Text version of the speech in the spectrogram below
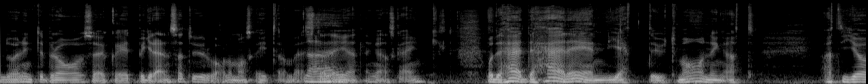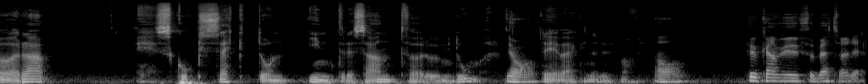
då är det inte bra att söka i ett begränsat urval om man ska hitta de bästa. Nej. Det är egentligen ganska enkelt. Och det här, det här är en jätteutmaning att, att göra skogssektorn intressant för ungdomar. Ja. Det är verkligen en utmaning. ja. Hur kan vi förbättra det?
